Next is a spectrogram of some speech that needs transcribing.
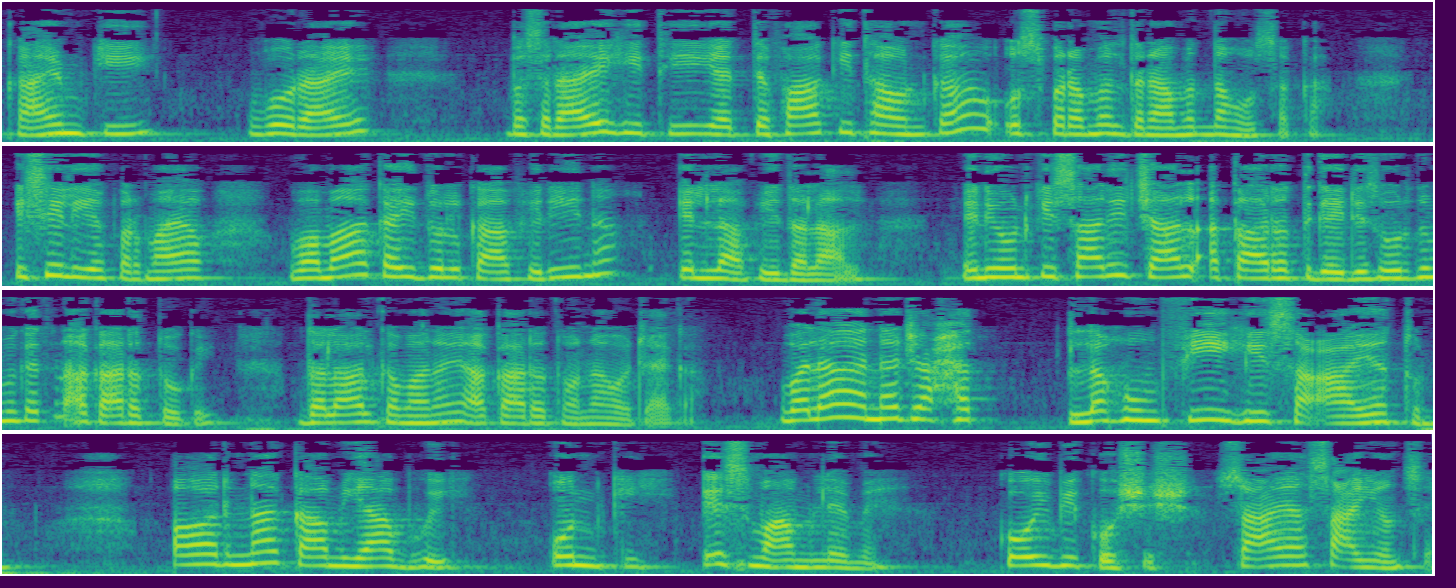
کائم کی، وہ رائے بس رائے ہی تھی یا اتفاق ہی تھا ان کا، اس پر عمل درامد نہ ہو سکا۔ اسی لیے فرمایا، وما کئی دل کافری نا اللہ فی دلال۔ یعنی ان کی ساری چال اکارت گئی جس اردو میں کہتے نا، اکارت ہو گئی۔ دلال کا مانا یا اکارت ہونا ہو جائے گا۔ ولا نہ جہت لہم فی ہی سایت اور نہ کامیاب ہوئی ان کی اس معاملے میں کوئی بھی کوشش سایہ سائن سے۔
